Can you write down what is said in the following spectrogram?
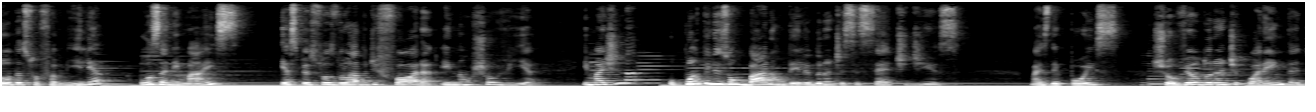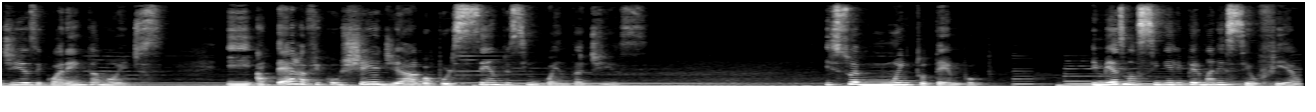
toda a sua família, os animais e as pessoas do lado de fora e não chovia. Imagina o quanto eles zombaram dele durante esses sete dias. Mas depois choveu durante 40 dias e 40 noites e a terra ficou cheia de água por 150 dias. Isso é muito tempo. E mesmo assim ele permaneceu fiel.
